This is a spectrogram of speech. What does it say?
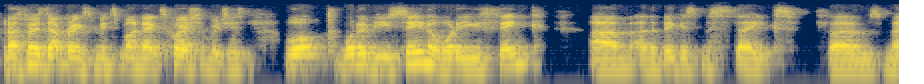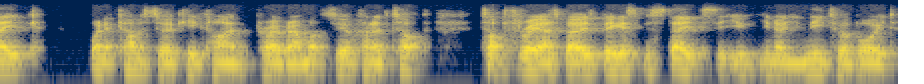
and I suppose that brings me to my next question which is what what have you seen or what do you think um, are the biggest mistakes firms make when it comes to a key client program? What's your kind of top top three I suppose biggest mistakes that you you know you need to avoid?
